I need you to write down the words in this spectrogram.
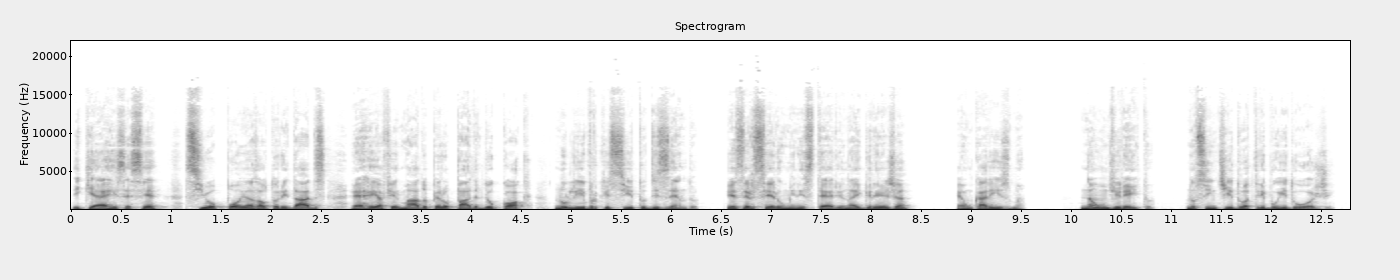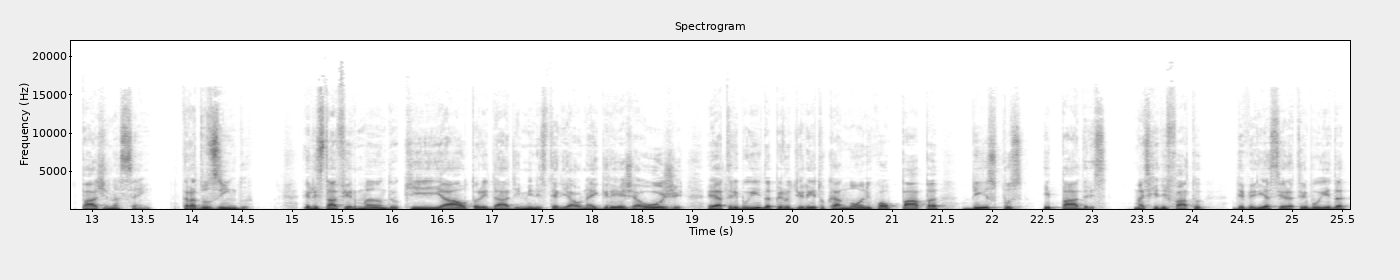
e que a RCC se opõe às autoridades é reafirmado pelo padre do Koch no livro que cito, dizendo: exercer um ministério na igreja é um carisma, não um direito, no sentido atribuído hoje. Página 100. Traduzindo, ele está afirmando que a autoridade ministerial na igreja hoje é atribuída pelo direito canônico ao Papa, bispos e padres, mas que de fato deveria ser atribuída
